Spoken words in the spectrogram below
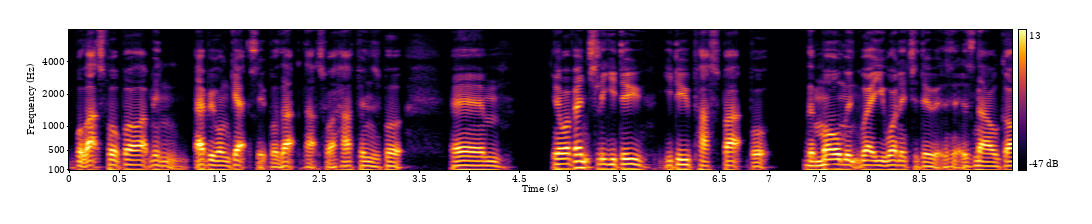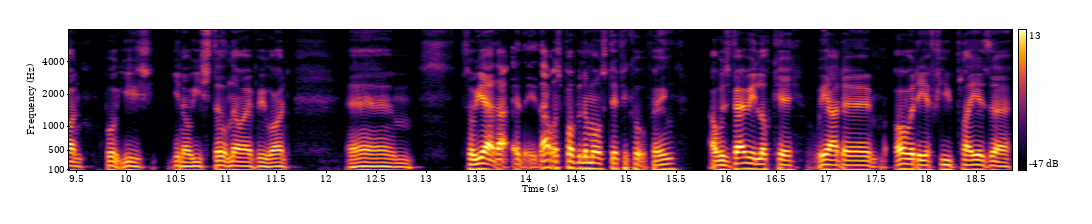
But that's football. I mean, everyone gets it, but that that's what happens. But um, you know, eventually you do you do pass back, but the moment where you wanted to do it is, is now gone. But you you know you still know everyone. Um, so yeah, that that was probably the most difficult thing. I was very lucky. We had um, already a few players there,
